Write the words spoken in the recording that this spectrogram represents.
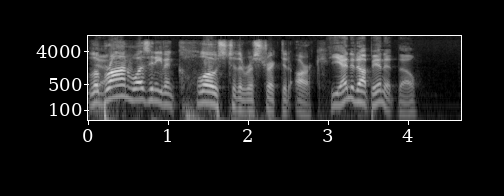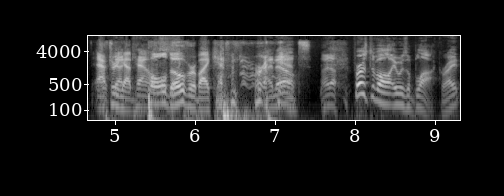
Yeah. LeBron wasn't even close to the restricted arc He ended up in it though. After he got counts. bowled over by Kevin Durant. I know. I know. First of all, it was a block, right?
